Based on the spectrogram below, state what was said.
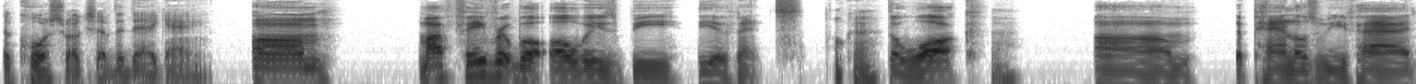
the core structure of the dad gang? Um my favorite will always be the events. Okay. the walk, Okay. um, the panels we've had.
